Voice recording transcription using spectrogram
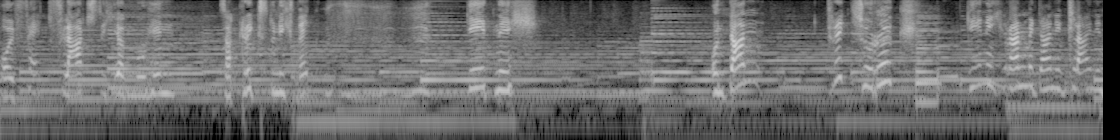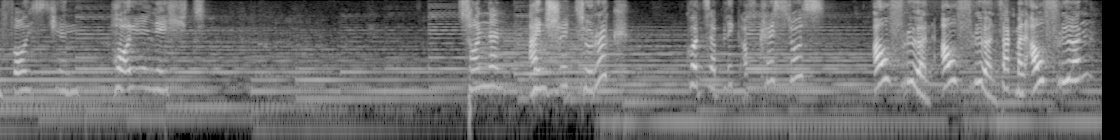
voll fett, flatscht sich irgendwo hin, sagt, kriegst du nicht weg, geht nicht. Und dann tritt zurück, geh nicht ran mit deinen kleinen Fäustchen, heul nicht, sondern einen Schritt zurück, kurzer Blick auf Christus, aufrühren, aufrühren, sag mal aufrühren.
